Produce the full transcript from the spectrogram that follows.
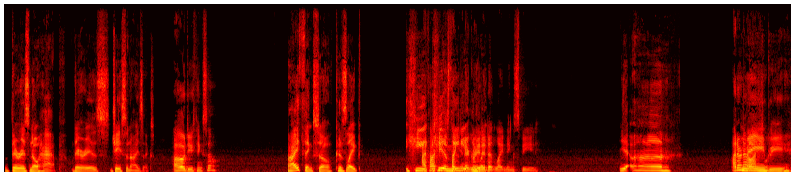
there is no Hap, there is Jason Isaacs. Oh, do you think so? I think so, because like he I thought he, he, just like immediately integrated like, at lightning speed. yeah, uh, I don't know. maybe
